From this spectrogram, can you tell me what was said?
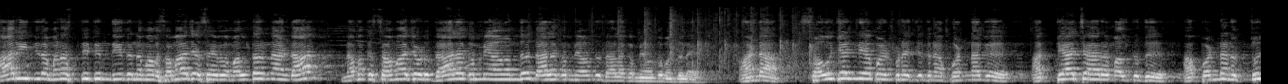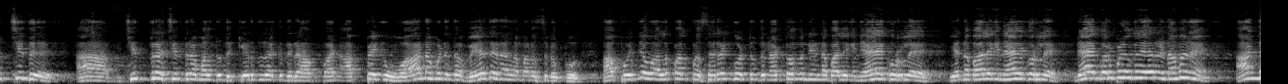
ಆ ರೀತಿಯ ಮನಸ್ಥಿತಿಯಿಂದ ಇದು ನಮ್ಮ ಸಮಾಜ ಸೇವೆ ಮಲ್ತಂದಾಂಡ ನಮಕ್ ಸಮಾಜೋಡು ದಾಲ ಕಮ್ಮಿ ಆವಂದು ದಾಲ ಕಮ್ಮಿ ಆವಂದು ದಾಲ ಕಮ್ಮಿ ಆವಂದು ಬಂದಲೆ ಆಂಡ ಸೌಜನ್ಯ ಪಂಪಣಚಿದನ ಪೊಣ್ಣಗ ಅತ್ಯಾಚಾರ ಮಲ್ತದು, ಆ ಪೊಣ್ಣನ ತುಚ್ಚಿದ, ಆ ಚಿತ್ರ ಚಿತ್ರ ಮಲ್ತದು ಕೆರ್ದಕ್ಕಿದ್ರೆ ಆ ಪಣ್ಣ ಅಪ್ಪೆಗೆ ವಾನ ಮಣಿದ ವೇದನೆಲ್ಲ ಮನಸ್ಸುಡುಪು ಆ ಪುಂಜ ಅಲ್ಪ ಅಲ್ಪ ಸೆರೆಂಗೊಟ್ಟದ, ನಟ್ಟೊಂದು ನಿನ್ನ ಬಾಲಿಗೆ ನ್ಯಾಯ ಕೊರ್ಲೆ, ಎನ್ನ ಬಾಲಿಗೆ ನ್ಯಾಯ ಕೊರ್ಲೆ, ನ್ಯಾಯ ಕೊರ್ಪಣಗಳು ಯಾರು? ನಮನೆ. ಆಂಡ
